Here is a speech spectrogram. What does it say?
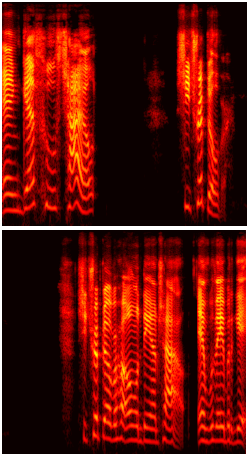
And guess whose child she tripped over? She tripped over her own damn child and was able to get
